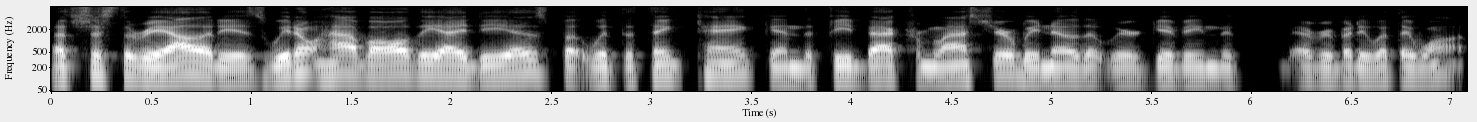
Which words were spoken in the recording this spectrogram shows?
that's just the reality is we don't have all the ideas but with the think tank and the feedback from last year we know that we're giving the, everybody what they want.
